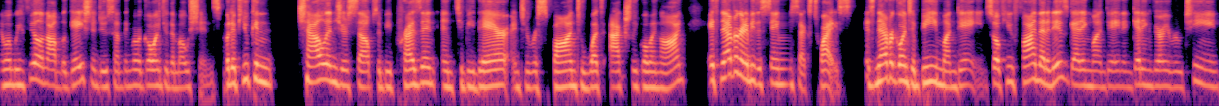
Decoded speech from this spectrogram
And when we feel an obligation to do something, we're going through the motions. But if you can challenge yourself to be present and to be there and to respond to what's actually going on, it's never going to be the same sex twice. It's never going to be mundane. So if you find that it is getting mundane and getting very routine,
